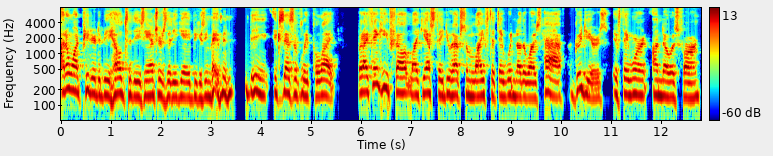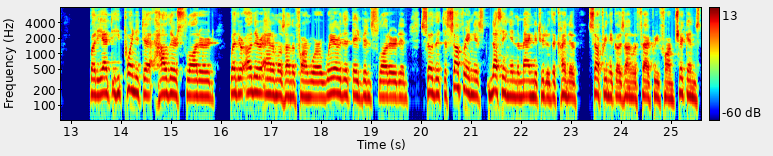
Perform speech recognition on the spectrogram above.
I don't want Peter to be held to these answers that he gave because he may have been being excessively polite. But I think he felt like, yes, they do have some life that they wouldn't otherwise have, good years, if they weren't on Noah's farm. But he had to, he pointed to how they're slaughtered, whether other animals on the farm were aware that they'd been slaughtered, and so that the suffering is nothing in the magnitude of the kind of suffering that goes on with factory farm chickens.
